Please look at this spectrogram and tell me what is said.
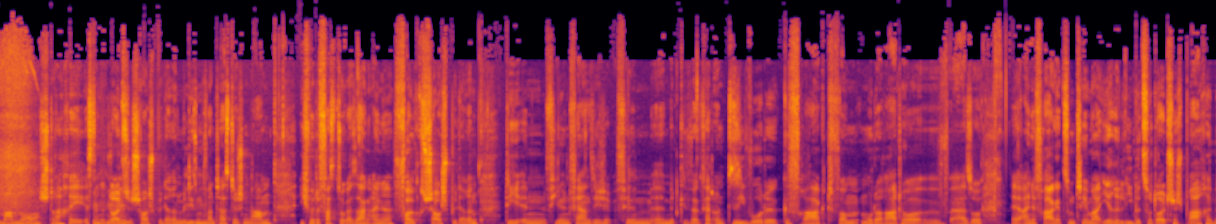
Manon Strache ist eine deutsche Schauspielerin mit diesem fantastischen Namen. Ich würde fast sogar sagen, eine Volksschauspielerin, die in vielen Fernsehfilmen äh, mitgewirkt hat. Und sie wurde gefragt vom Moderator, äh, also äh, eine Frage zum Thema, ihre Liebe zur deutschen Sprache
